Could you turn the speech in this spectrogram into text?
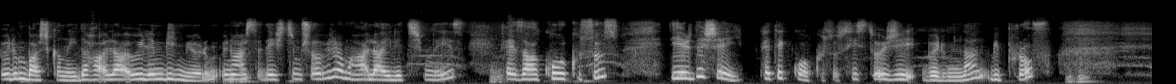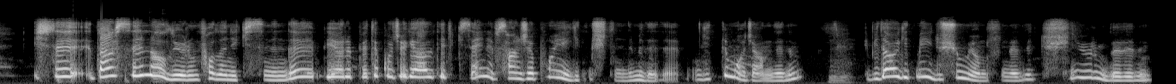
bölüm başkanıydı. Hala öyle mi bilmiyorum. Üniversite değiştirmiş olabilir ama hala iletişimdeyiz. Feza Korkusuz. Diğeri de şey Petek Korkusuz. Histoloji bölümünden bir prof. İşte derslerini alıyorum falan ikisinin de. Bir ara Petek Hoca geldi dedi ki Zeynep sen Japonya'ya gitmiştin değil mi dedi. Gittim hocam dedim. "E, bir daha gitmeyi düşünmüyor musun dedi. Düşünüyorum da dedim.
